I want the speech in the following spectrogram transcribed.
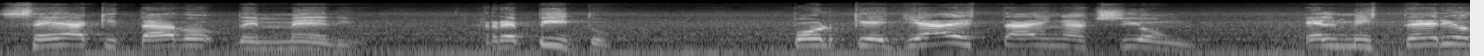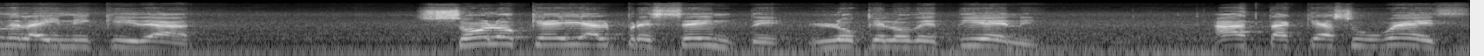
sea quitado de en medio. Repito, porque ya está en acción el misterio de la iniquidad. Solo que hay al presente lo que lo detiene, hasta que a su vez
